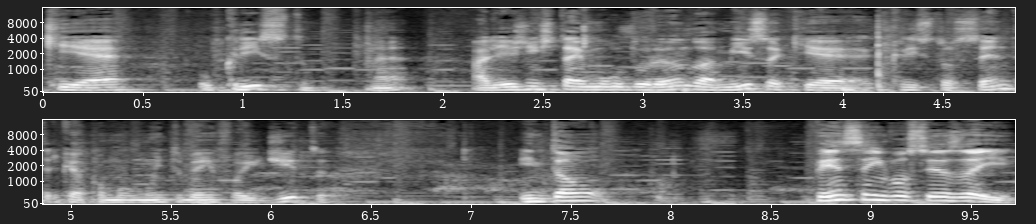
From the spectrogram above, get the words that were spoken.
que é o Cristo, né? Ali a gente está emoldurando a missa que é cristocêntrica, como muito bem foi dito. Então, pensem vocês aí,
